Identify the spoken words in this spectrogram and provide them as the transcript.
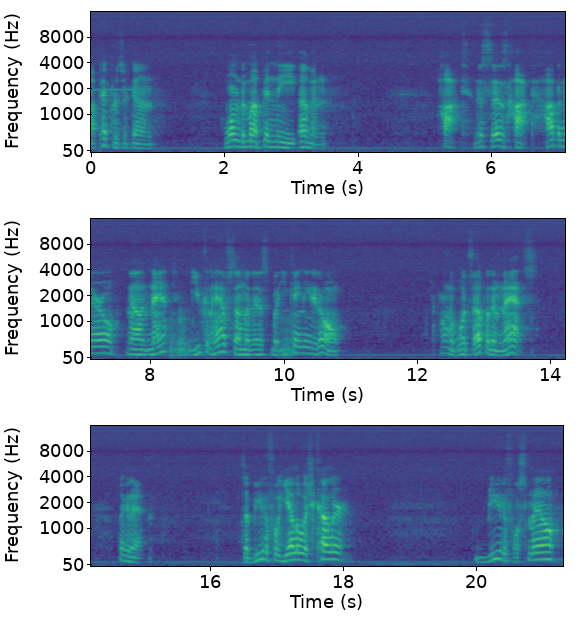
My peppers are done. Warmed them up in the oven. Hot. This says hot. Habanero. Now, gnat, you can have some of this, but you can't eat it all. I don't know what's up with them gnats. Look at that. It's a beautiful yellowish color. Beautiful smell.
